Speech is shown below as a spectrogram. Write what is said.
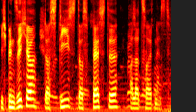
Ich bin sicher, dass dies das Beste aller Zeiten ist.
